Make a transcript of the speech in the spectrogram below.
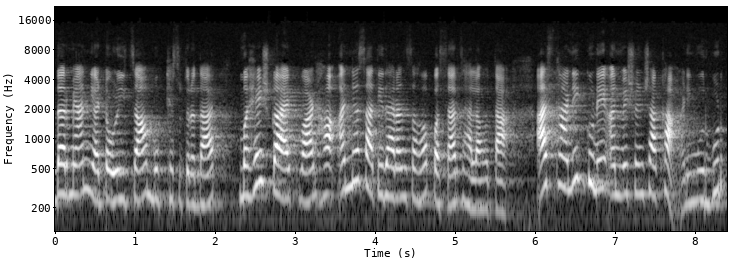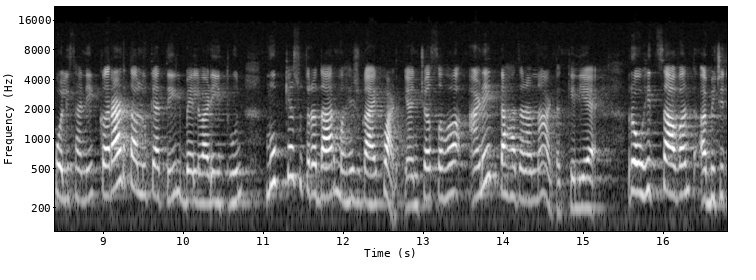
दरम्यान या टोळीचा मुख्य सूत्रधार महेश गायकवाड हा अन्य साथीदारांसह पसार झाला होता. आज स्थानिक गुन्हे अन्वेषण शाखा आणि मुरगुड पोलिसांनी कराड तालुक्यातील बेलवाडी इथून मुख्य सूत्रधार महेश गायकवाड यांच्यासह अनेक दहा जणांना अटक केली आहे. रोहित सावंत अभिजित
